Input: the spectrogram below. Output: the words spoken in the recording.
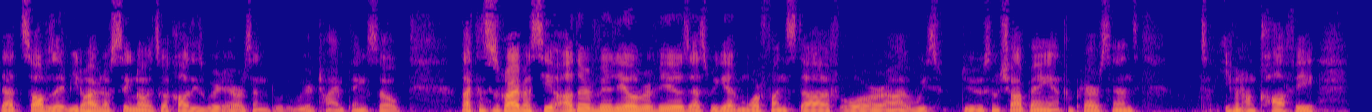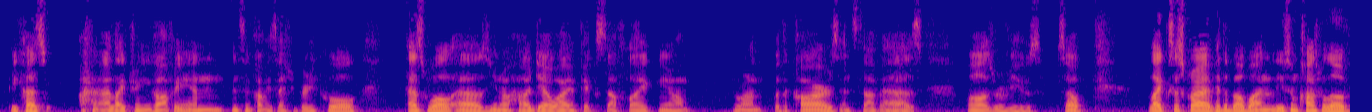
that solves it. If you don't have enough signal, it's to cause these weird errors and weird time things. So like and subscribe and see other video reviews as we get more fun stuff or uh, we do some shopping and comparisons, even on coffee, because I like drinking coffee and instant coffee is actually pretty cool, as well as, you know, how DIY and fix stuff like, you know, run with the cars and stuff as well as reviews. So like, subscribe, hit the bell button, leave some comments below if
